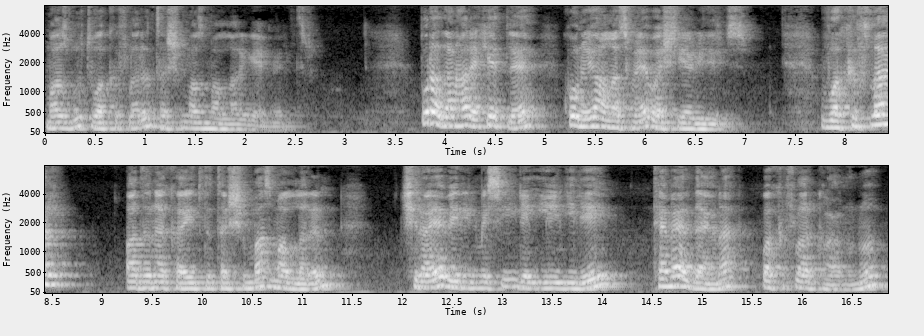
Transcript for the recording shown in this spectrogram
mazbut vakıfların taşınmaz malları gelmelidir. Buradan hareketle konuyu anlatmaya başlayabiliriz. Vakıflar adına kayıtlı taşınmaz malların kiraya verilmesiyle ilgili temel dayanak Vakıflar Kanunu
